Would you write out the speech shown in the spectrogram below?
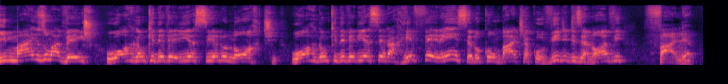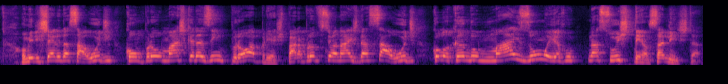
E mais uma vez, o órgão que deveria ser o norte, o órgão que deveria ser a referência no combate à Covid-19, falha. O Ministério da Saúde comprou máscaras impróprias para profissionais da saúde, colocando mais um erro na sua extensa lista.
